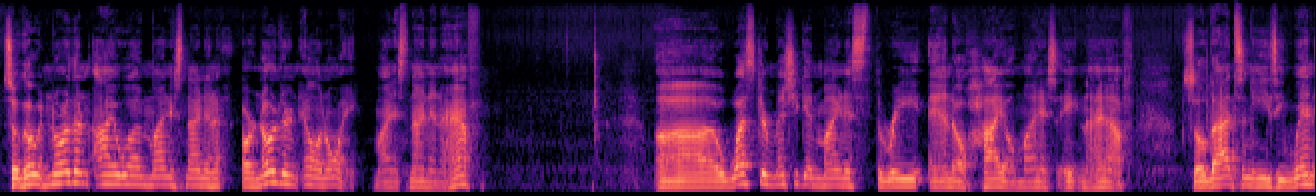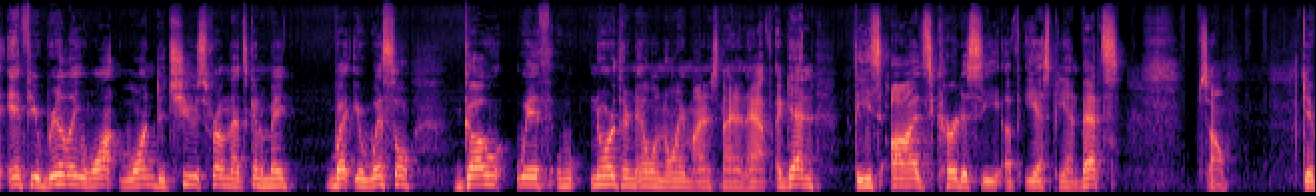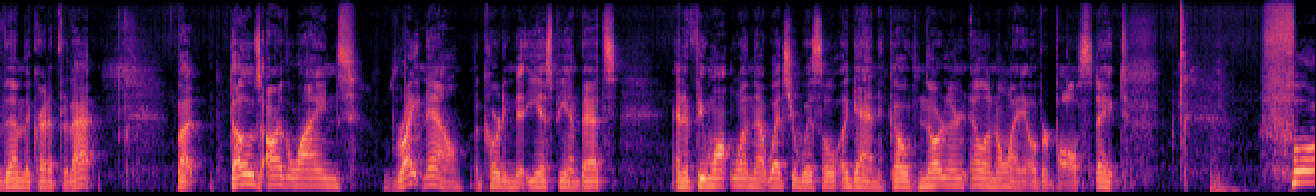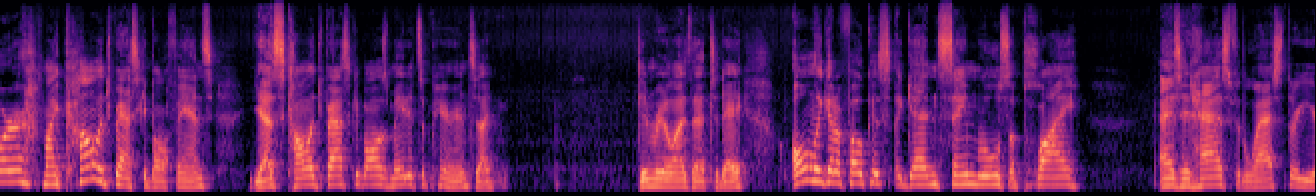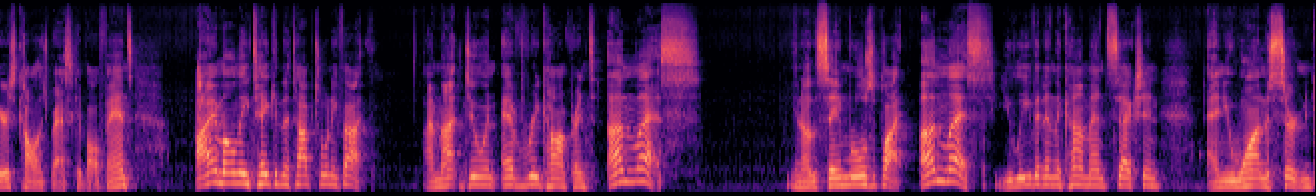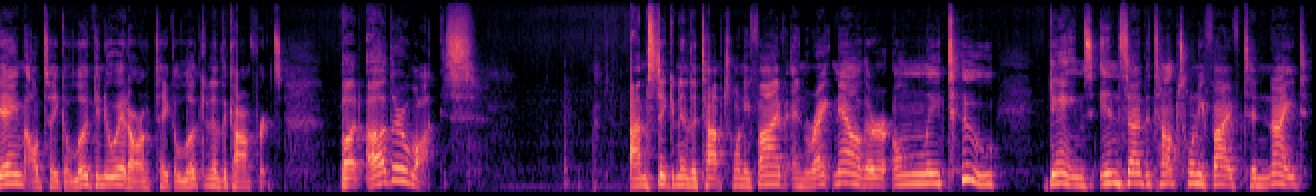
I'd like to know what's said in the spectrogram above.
So go with Northern Iowa minus nine and or Northern Illinois minus nine and a half. Uh, Western Michigan minus three and Ohio minus eight and a half. So that's an easy win. If you really want one to choose from that's going to make wet your whistle, go with Northern Illinois minus nine and a half. Again, these odds courtesy of ESPN bets. So give them the credit for that. But those are the lines right now, according to ESPN bets. And if you want one that wets your whistle, again, go Northern Illinois over Ball State. For my college basketball fans, yes, college basketball has made its appearance. I didn't realize that today. Only going to focus, again, same rules apply as it has for the last three years, college basketball fans. I'm only taking the top 25. I'm not doing every conference unless you know, the same rules apply. Unless you leave it in the comments section and you want a certain game, I'll take a look into it or I'll take a look into the conference. But otherwise, I'm sticking to the top 25, and right now there are only two games inside the top 25 tonight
